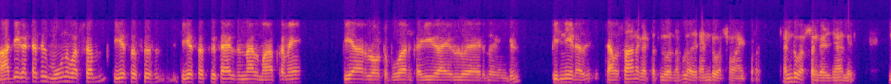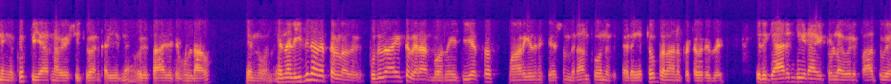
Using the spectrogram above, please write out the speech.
ആദ്യഘട്ടത്തിൽ മൂന്ന് വർഷം T S S T S S വിസയിൽ നിന്നാൽ മാത്രമേ പി ആറിലോട്ട് പോകാൻ കഴിയുകയുള്ളൂ എങ്കിൽ പിന്നീട് അത് അവസാന ഘട്ടത്തിൽ വന്നപ്പോൾ അത് രണ്ടു വർഷമായി കുറഞ്ഞു. രണ്ടു വർഷം കഴിഞ്ഞാൽ നിങ്ങൾക്ക് പി ആറിന് അപേക്ഷിക്കുവാൻ കഴിയുന്ന ഒരു സാഹചര്യം ഉണ്ടാവും എന്ന് പറഞ്ഞു എന്നാൽ ഇതിനകത്തുള്ളത് പുതുതായിട്ട് വരാൻ പോകുന്ന ഈ ടി എസ് എസ് മാറിയതിനു ശേഷം വരാൻ പോകുന്ന വിസയുടെ ഏറ്റവും പ്രധാനപ്പെട്ട ഒരു ഇത് ഇത് ഗ്യാരണ്ടീഡ് ആയിട്ടുള്ള ഒരു പാത്ത് വേ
